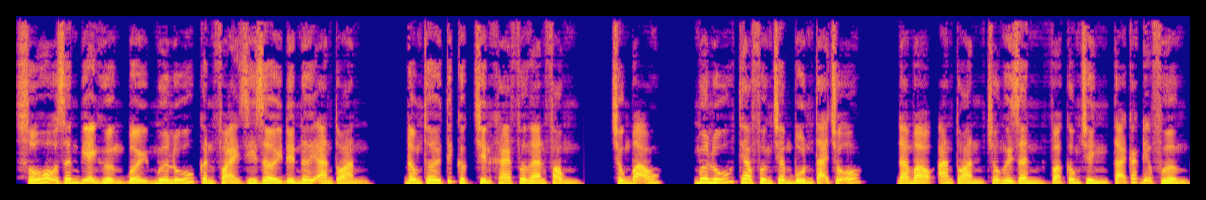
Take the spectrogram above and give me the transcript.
Số hộ dân bị ảnh hưởng bởi mưa lũ cần phải di rời đến nơi an toàn, đồng thời tích cực triển khai phương án phòng, chống bão, mưa lũ theo phương châm 4 tại chỗ, đảm bảo an toàn cho người dân và công trình tại các địa phương.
